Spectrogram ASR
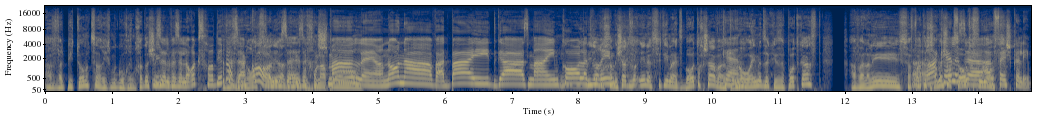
אבל פתאום צריך מגורים חדשים. זה, וזה לא רק שכר דירה, זה לא רק הכל. זה, זה יכולה חשמל, פה- ארנונה, ועד בית, גז, מים, כל בדיוק, הדברים. חמישה דברים, הנה עשיתי עם האצבעות עכשיו, כן. אתם לא רואים את זה כי זה פודקאסט, אבל אני ספרתי רק חמש אלה הוצאות זה כפולות. אלפי שקלים.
